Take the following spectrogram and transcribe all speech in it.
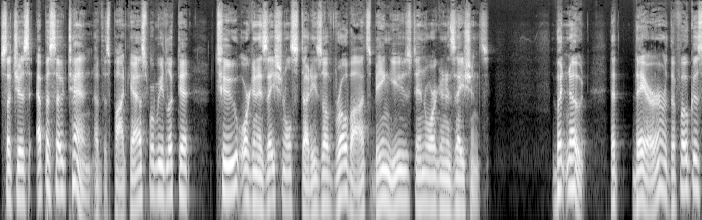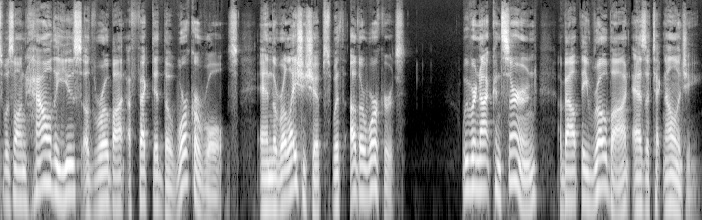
such as episode 10 of this podcast, where we looked at two organizational studies of robots being used in organizations. But note that there, the focus was on how the use of the robot affected the worker roles and the relationships with other workers. We were not concerned about the robot as a technology.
